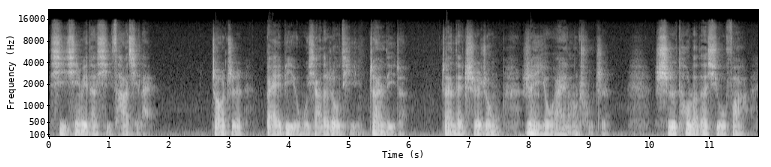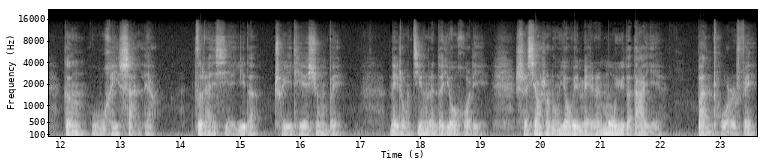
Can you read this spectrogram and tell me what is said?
细心为他洗擦起来。赵志白璧无瑕的肉体站立着，站在池中，任由爱郎处置。湿透了的秀发更乌黑闪亮，自然写意的垂贴胸背。那种惊人的诱惑力，使项少龙要为美人沐浴的大业半途而废，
